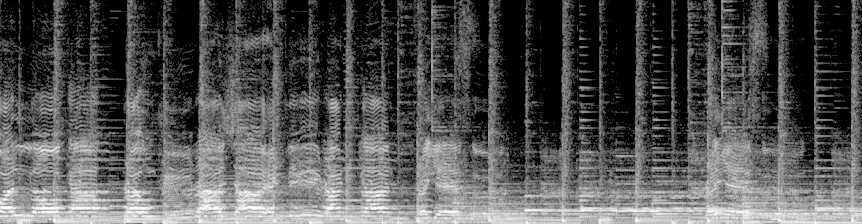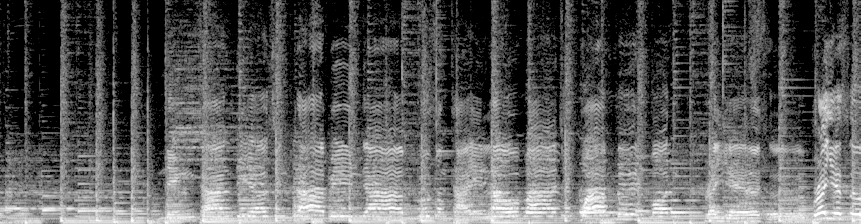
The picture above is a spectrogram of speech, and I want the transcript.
วรรค์โลกาพระองค์คือ ชาแห่งนิรันดร์การพระเยซูพระเยซูหนึ่งทางเดียวถึงพระบิดาผู้ทรงไถ่เรามาจากความมืดมนพระเยซูพระเยซู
